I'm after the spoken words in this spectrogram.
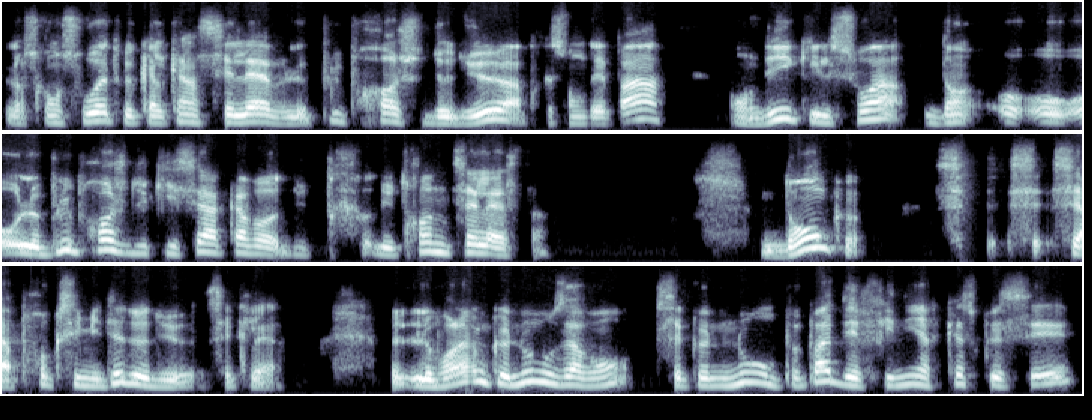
Lorsqu'on souhaite que quelqu'un s'élève le plus proche de Dieu après son départ, on dit qu'il soit dans, le plus proche du Kisei Akavod, du, du trône céleste. Donc, c'est à proximité de Dieu, c'est clair. Le problème que nous, nous avons, c'est que nous, on ne peut pas définir qu'est-ce que c'est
